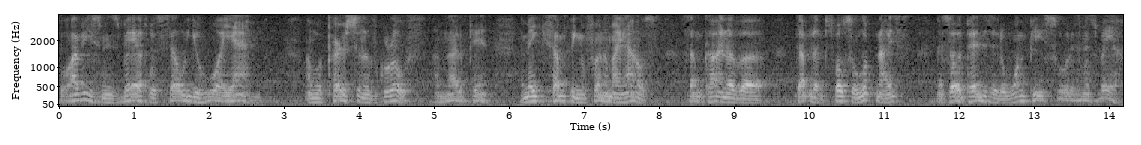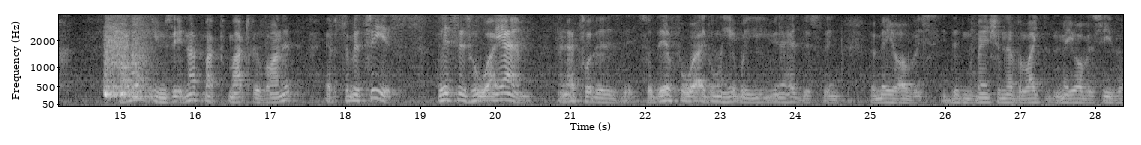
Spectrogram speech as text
So obviously mizbeach was telling you who I am. I'm a person of growth. I'm not a pan. I make something in front of my house, some kind of uh, something that's supposed to look nice, and so it. Is it a one piece? What is mizbeach? I don't use it, not mak- makriv on it. If it's a mitzias, this is who I am, and that's what it is. There. So therefore, I don't hear we even had this thing, but Meyovis. He didn't mention never liked it Meyovis either.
